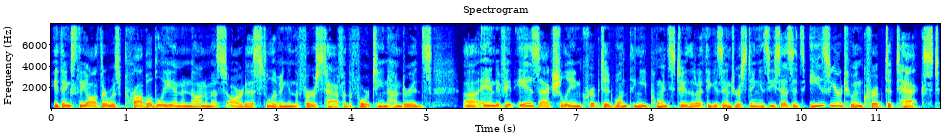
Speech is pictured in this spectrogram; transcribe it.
he thinks the author was probably an anonymous artist living in the first half of the 1400s. Uh, and if it is actually encrypted, one thing he points to that I think is interesting is he says it's easier to encrypt a text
